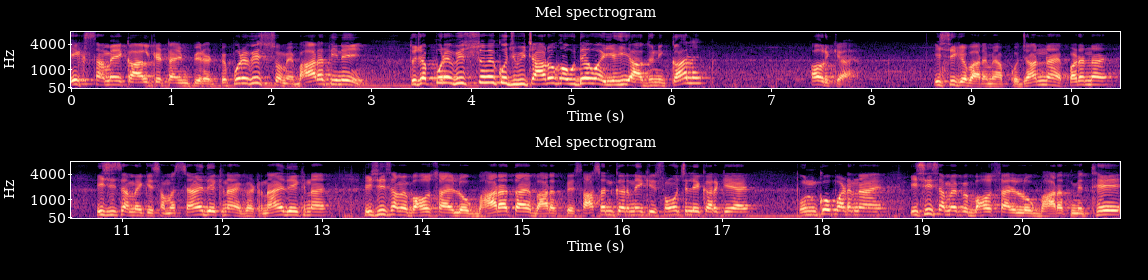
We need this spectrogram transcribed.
एक समय काल के टाइम पीरियड पे, पूरे विश्व में, भारत ही नहीं। तो जब पूरे विश्व में कुछ विचारों का उदय हुआ, यही आधुनिक काल है। और क्या है? इसी के बारे में आपको जानना है, पढ़ना है। इसी समय की समस्याएँ देखना है, घटनाएँ देखना है। इसी समय बहुत सारे लोग भारत आए, भारत पे शासन करने की सोच लेकर के आए, उनको पढ़ना है। इसी समय पे बहुत सारे लोग भारत में थे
